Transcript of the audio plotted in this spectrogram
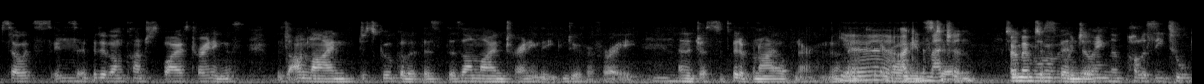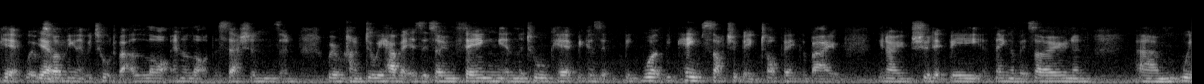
So it's it's a Mm. bit of unconscious bias training. There's, there's online. Just Google it. There's there's online training that you can do for free, Mm. and it just it's a bit of an eye opener. Yeah, I can imagine. I remember when we were doing the policy toolkit, it was Yeah. something that we talked about a lot in a lot of the sessions, and we were kind of, do we have it as its own thing in the toolkit because it be, what became such a big topic about, you know, should it be a thing of its own, and um, we,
